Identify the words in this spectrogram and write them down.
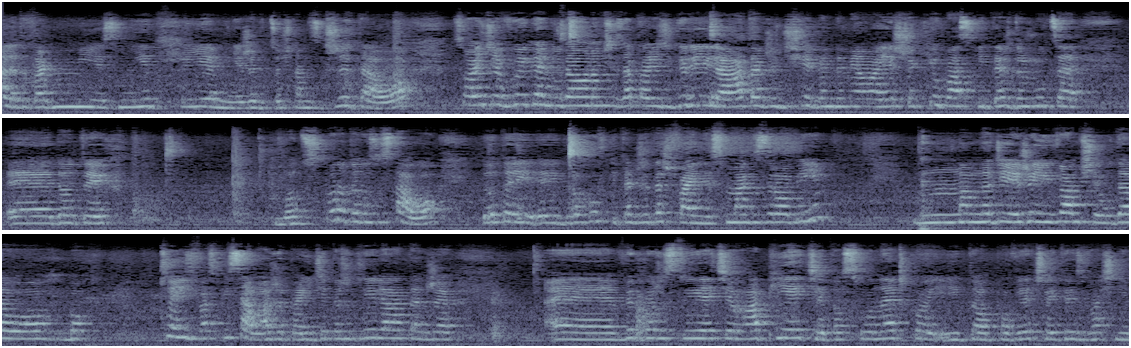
ale to tak mi jest nieprzyjemnie, żeby coś tam zgrzytało. Słuchajcie, w weekend udało nam się zapalić grilla, także dzisiaj będę miała jeszcze kiełbaski, też dorzucę y, do tych, bo sporo tego zostało, do tej grochówki, także też fajny smak zrobi. Mm, Mam nadzieję, że i Wam się udało, bo część z Was pisała, że palicie też grilla, także e, wykorzystujecie, łapiecie to słoneczko i to powietrze i to jest właśnie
